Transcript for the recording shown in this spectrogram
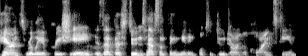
parents really appreciate is that their students have something meaningful to do during the quarantine.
